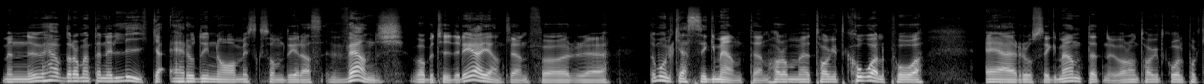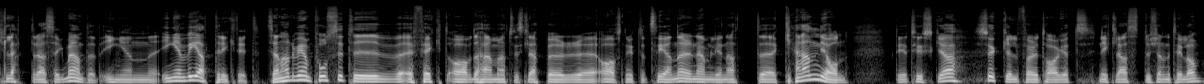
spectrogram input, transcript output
Men nu hävdar de att den är lika aerodynamisk som deras Venge. Vad betyder det egentligen för eh, de olika segmenten? Har de eh, tagit koll på aerosegmentet nu? Har de tagit koll på klättrasegmentet? Ingen, ingen vet riktigt. Sen hade vi en positiv effekt av det här med att vi släpper eh, avsnittet senare, nämligen att Canyon, det tyska cykelföretaget, Niklas, du känner till dem?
